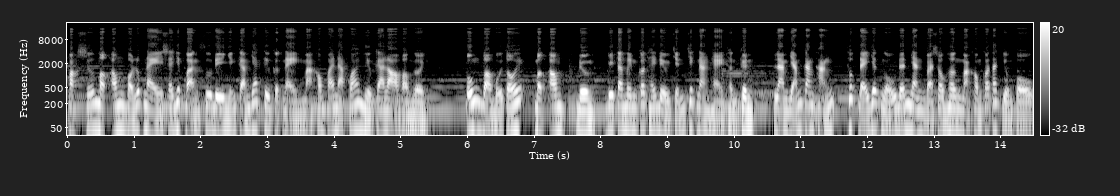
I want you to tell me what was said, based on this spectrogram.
hoặc sữa mật ong vào lúc này sẽ giúp bạn xua đi những cảm giác tiêu cực này mà không phải nạp quá nhiều calo vào người. Uống vào buổi tối, mật ong, đường, vitamin có thể điều chỉnh chức năng hệ thần kinh, làm giảm căng thẳng, thúc đẩy giấc ngủ đến nhanh và sâu hơn mà không có tác dụng phụ.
